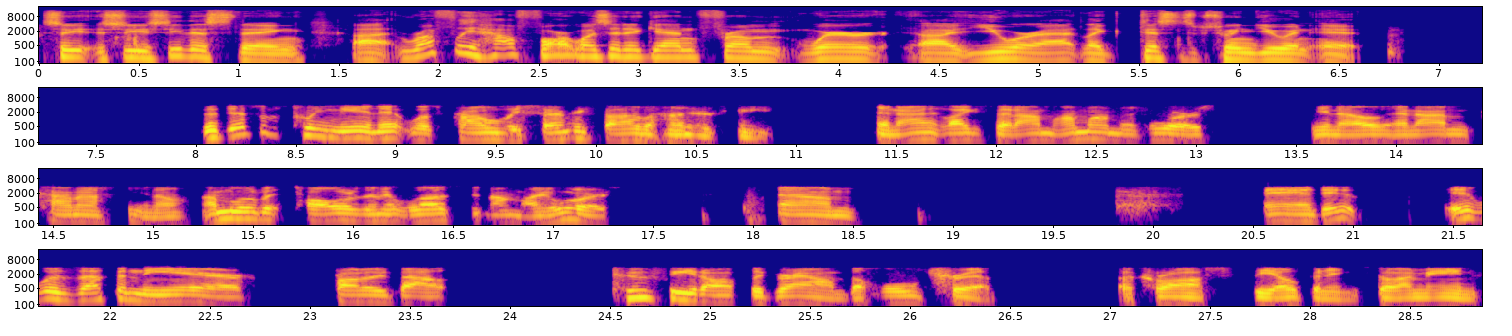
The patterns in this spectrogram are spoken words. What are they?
So, so you see this thing. Uh, roughly, how far was it again from where uh, you were at? Like distance between you and it. The distance between me and it was probably 75, 100 feet. And I, like I said, I'm I'm on my horse, you know, and I'm kind of, you know, I'm a little bit taller than it was sitting on my horse. Um, and it it was up in the air, probably about two feet off the ground the whole trip across the opening. So I mean,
